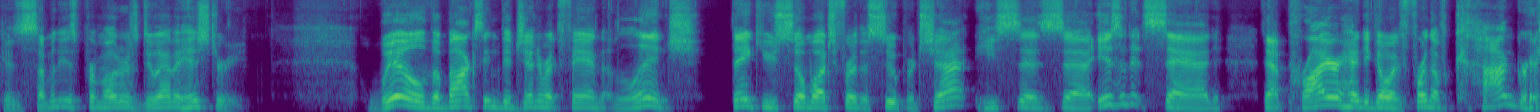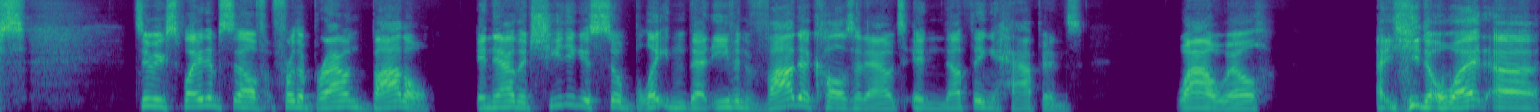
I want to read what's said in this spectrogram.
Because some of these promoters do have a history. Will, the boxing degenerate fan Lynch, thank you so much for the super chat. He says, uh, Isn't it sad that Pryor had to go in front of Congress to explain himself for the brown bottle? And now the cheating is so blatant that even VADA calls it out and nothing happens. Wow, Will. Uh, you know what? Uh,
